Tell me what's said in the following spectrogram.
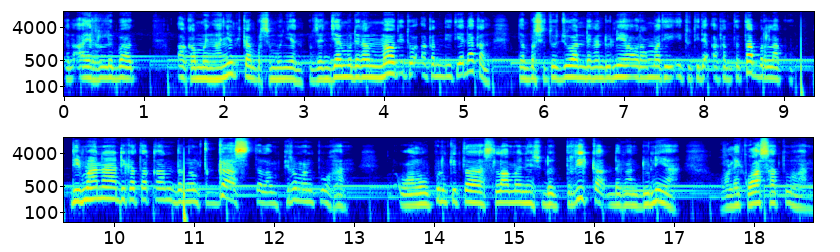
dan air lebat akan menghanyutkan persembunyian. Perjanjianmu dengan maut itu akan ditiadakan dan persetujuan dengan dunia orang mati itu tidak akan tetap berlaku di mana dikatakan dengan tegas dalam firman Tuhan, walaupun kita selama ini sudah terikat dengan dunia oleh kuasa Tuhan,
